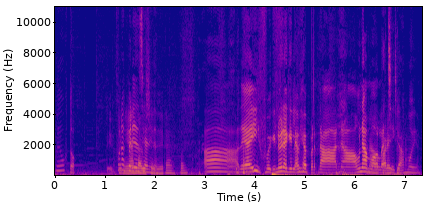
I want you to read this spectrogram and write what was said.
Me gustó. Fue una la experiencia linda. después. Ah, de ahí fue que no era que le había perdido. No, no, un amor No, la chica. Muy bien.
